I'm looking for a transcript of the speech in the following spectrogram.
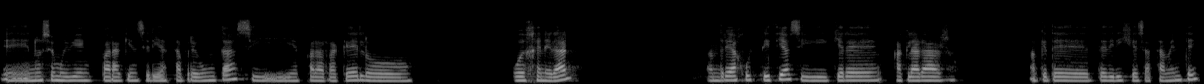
Eh, no sé muy bien para quién sería esta pregunta, si es para Raquel o, o en general. Andrea Justicia, si quieres aclarar a qué te, te dirige exactamente.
